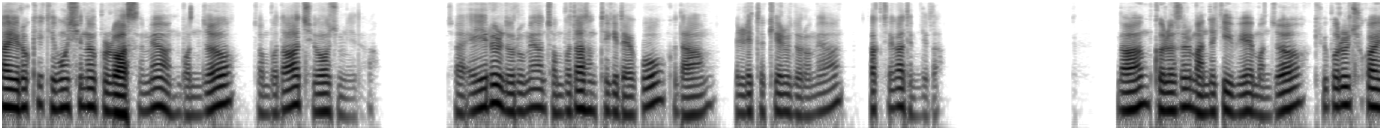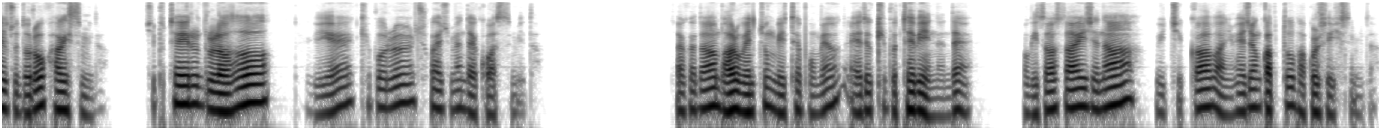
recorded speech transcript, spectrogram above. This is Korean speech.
자 이렇게 기본 scene을 불러왔으면 먼저 전부 다 지워줍니다. 자 A를 누르면 전부 다 선택이 되고 그 다음 delete 키를 누르면 삭제가 됩니다. 다음 그릇을 만들기 위해 먼저 cube를 추가해 주도록 하겠습니다. Shift A를 눌러서 위에 cube를 추가해 주면 될 것 같습니다. 자, 그 다음 바로 왼쪽 밑에 보면 Add Cube 탭이 있는데 거기서 사이즈나 위치값 아니면 회전값도 바꿀 수 있습니다.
